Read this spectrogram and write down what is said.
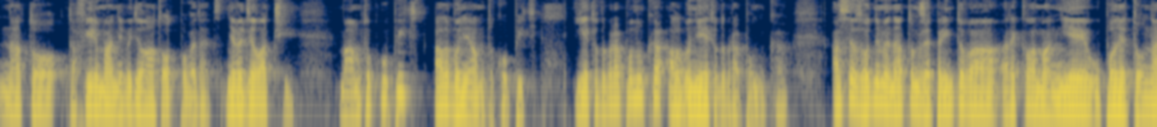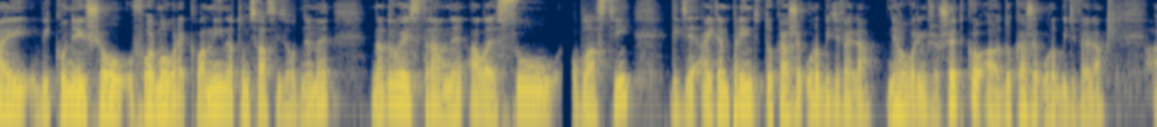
na to, tá firma nevedela na to odpovedať. Nevedela, či mám to kúpiť alebo nemám to kúpiť. Je to dobrá ponuka alebo nie je to dobrá ponuka. Asi sa zhodneme na tom, že printová reklama nie je úplne tou najvýkonnejšou formou reklamy, na tom sa asi zhodneme. Na druhej strane ale sú oblasti, kde aj ten print dokáže urobiť veľa. Nehovorím, že všetko, ale dokáže urobiť veľa. A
